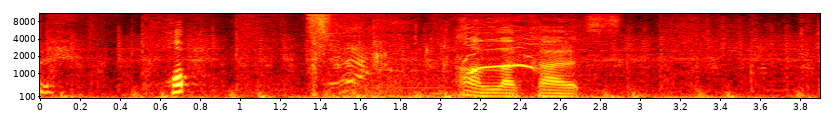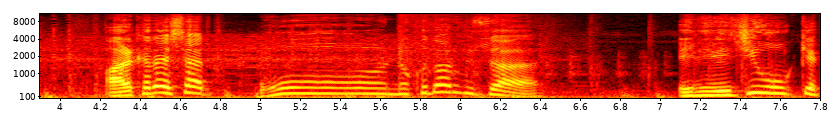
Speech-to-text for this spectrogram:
Bir. Hop. Allah kahretsin. Arkadaşlar o ne kadar güzel. Eleveci hockey.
